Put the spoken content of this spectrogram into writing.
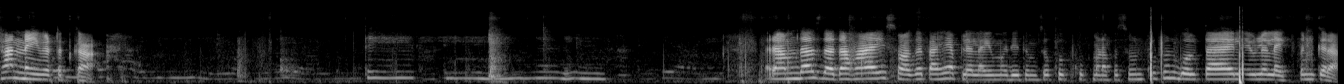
छान नाही वाटत का? रामदास दादा हाय. स्वागत आहे आपल्या लाईव्हमध्ये तुमचं खूप खूप मनापासून. कुठून बोलताय? लाईव्हला लाईक पण करा.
